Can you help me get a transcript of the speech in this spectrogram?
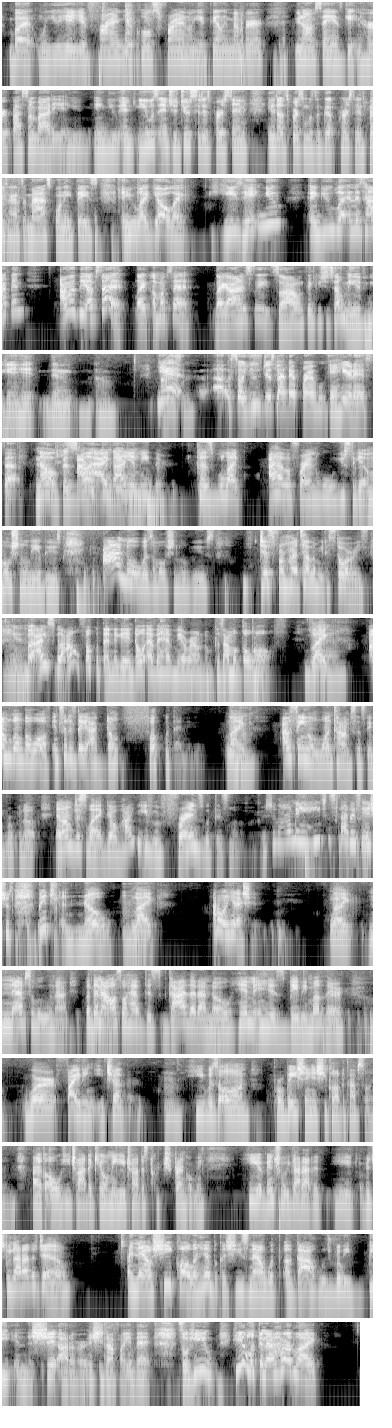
but when you hear your friend, your close friend, or your family member, you know what I'm saying, is getting hurt by somebody, and you and you and you was introduced to this person, and you thought this person was a good person. This person has a mask on their face, and you like, yo, like he's hitting you, and you letting this happen. I'm gonna be upset. Like I'm upset. Like honestly, so I don't think you should tell me if you get hit. Then um, Yeah. Uh, so you just not that friend who can hear that stuff. no, because I don't think I am either. Cause like I have a friend who used to get emotionally abused. I knew it was emotional abuse just from her telling me the stories. Yeah. But I used to be like, I don't fuck with that nigga and don't ever have me around him because I'm gonna go off. Like Yeah. I'm gonna go off. And to this day, I don't fuck with that nigga. Like I've seen him one time since they've broken up, and I'm just like, yo, how you even friends with this motherfucker? She's like, I mean, he just got his issues, bitch. No, like I don't want to hear that shit. Like, n- absolutely not. But then I also have this guy that I know. Him and his baby mother were fighting each other. Mm. He was on probation, and she called the cops on him. Like, oh, he tried to kill me. He tried to str- strangle me. He eventually got out of he eventually got out of jail. And now she calling him because she's now with a guy who's really beating the shit out of her and she's not fighting back. So he he looking at her like,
